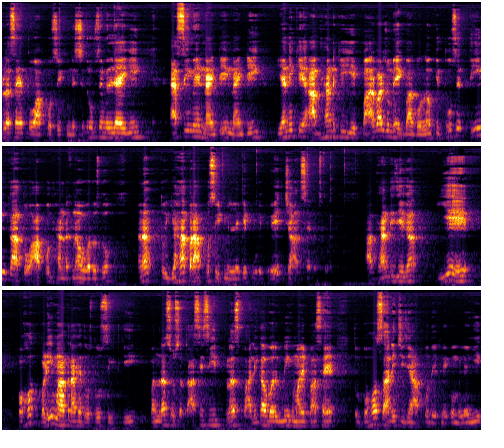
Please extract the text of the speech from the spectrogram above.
प्लस है तो आपको सीट निश्चित रूप से मिल जाएगी। एससी में 90 90 यानी कि आप ध्यान रखिए ये बार बार जो मैं एक बात बोल रहा हूँ कि दो से तीन का तो आपको ध्यान रखना होगा दोस्तों, है ना? तो यहाँ पर आपको सीट मिलने के पूरे पूरे चांस है दोस्तों। आप ध्यान दीजिएगा, ये बहुत बड़ी मात्रा है दोस्तों सीट की। पंद्रह सीट प्लस बालिका वर्ग भी हमारे पास है। तो बहुत सारी चीज़ें आपको देखने को मिलेंगी।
